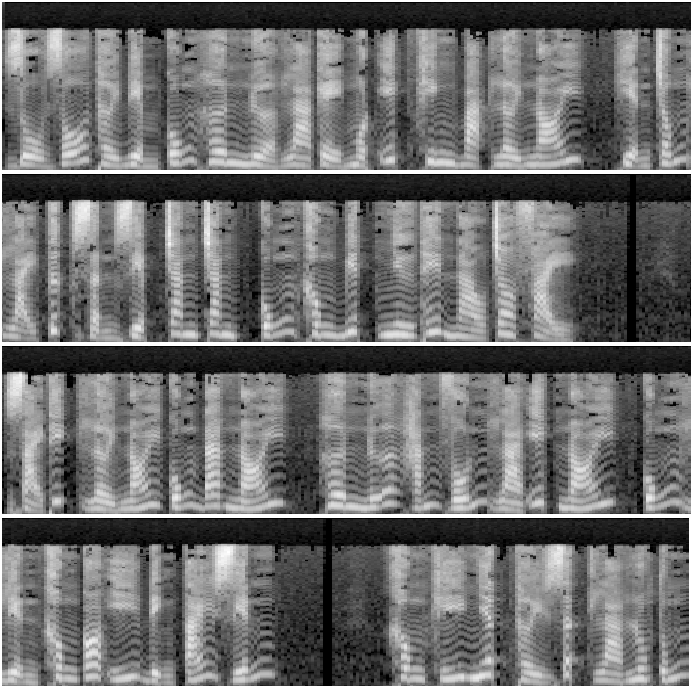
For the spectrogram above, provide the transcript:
dù dỗ thời điểm cũng hơn nửa là kể một ít khinh bạc lời nói, hiện chống lại tức giận Diệp chăn chăn cũng không biết như thế nào cho phải. Giải thích lời nói cũng đã nói, hơn nữa hắn vốn là ít nói, cũng liền không có ý định tái diễn. Không khí nhất thời rất là lung túng.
